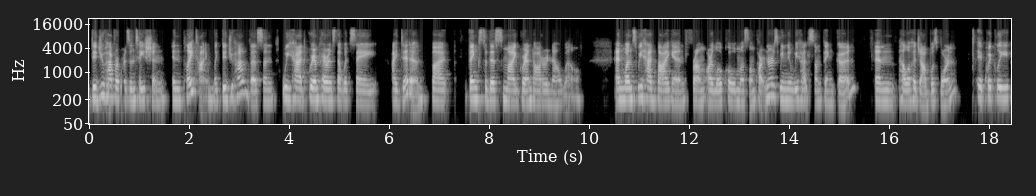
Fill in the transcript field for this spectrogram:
Did you have representation in playtime? Like, did you have this? And we had grandparents that would say, I didn't, but thanks to this, my granddaughter now will. And once we had buy in from our local Muslim partners, we knew we had something good and Hello Hijab was born. It quickly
